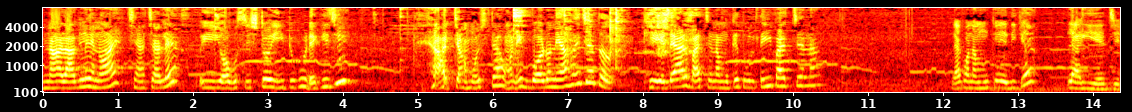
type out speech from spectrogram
না রাখলে নয়, চেঁচালে ওই অবশিষ্ট এইটুকু রেখেছি। আর চামচটা অনেক বড় নেওয়া হয়েছে তো, খেয়ে দেয় আর পাচ্ছে না, মুখে তুলতেই পারছে না। দেখো না, মুখে এদিকে লাগিয়েছে।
